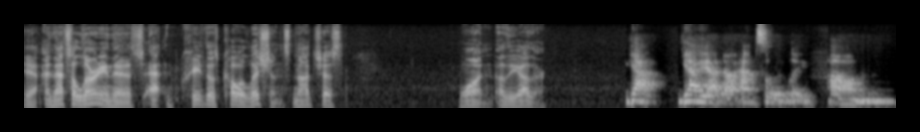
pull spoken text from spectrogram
Yeah, and that's a learning then. It's at, create those coalitions, not just one or the other. Yeah, yeah, yeah, no, absolutely. Um,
